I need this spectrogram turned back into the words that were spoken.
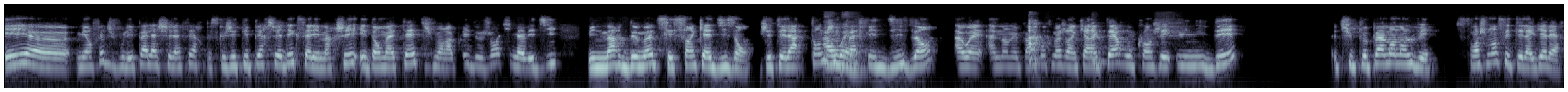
Et euh, mais en fait, je voulais pas lâcher l'affaire parce que j'étais persuadée que ça allait marcher. Et dans ma tête, je me rappelais de gens qui m'avaient dit une marque de mode, c'est 5 à 10 ans. J'étais là, tant que Ah j'ai pas fait 10 ans, ah ouais, ah non, mais par contre, moi, j'ai un caractère où quand j'ai une idée, tu peux pas m'en enlever. Franchement, c'était la galère.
